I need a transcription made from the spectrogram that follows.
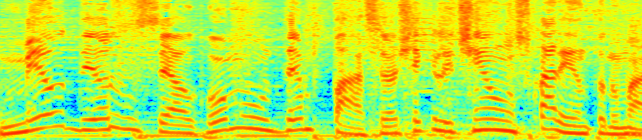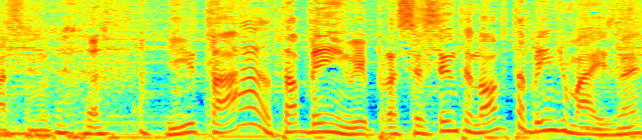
Meu Deus do céu, como o tempo passa. Eu achei que ele tinha uns 40 no máximo. e tá, tá bem. E pra 69 tá bem demais, né?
